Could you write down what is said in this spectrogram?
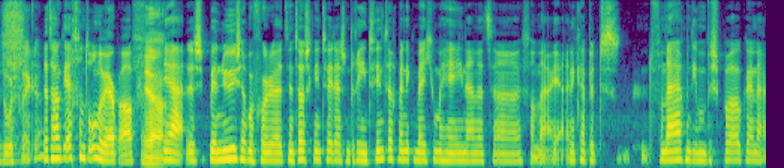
doorspreken? Dat hangt echt van het onderwerp af. Ja. dus ik ben nu, zeg maar, voor de tentoonstelling in 2023 ben ik een beetje om me heen aan het eh, van, nou ja, en ik heb het vandaag met iemand besproken. Nou,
